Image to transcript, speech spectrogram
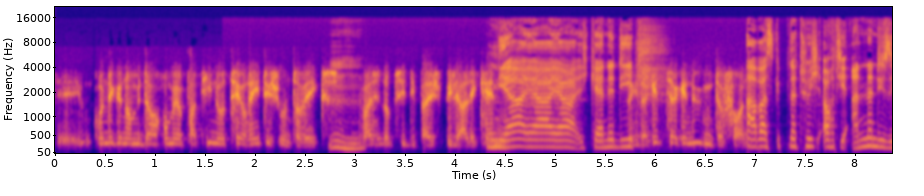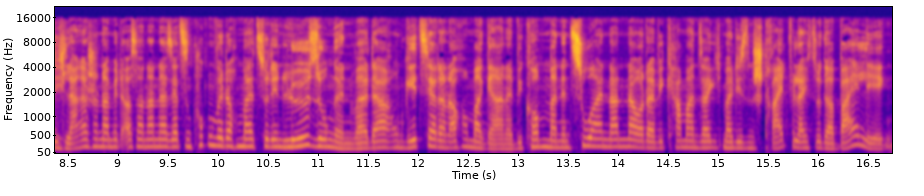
äh, im Grunde genommen mit der Homöopathie nur theoretisch unterwegs. Mhm. Ich weiß nicht, ob Sie die Beispiele alle kennen. Ja, ja, ja, ich kenne die. Da gibt es ja genügend davon. Aber es gibt natürlich auch die anderen, die sich lange schon damit auseinandersetzen. Gucken wir doch mal zu den Lösungen, weil darum geht's ja dann auch immer gerne. Wie kommt man denn zueinander oder wie kann man, sage ich mal, diesen Streit vielleicht sogar beilegen?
